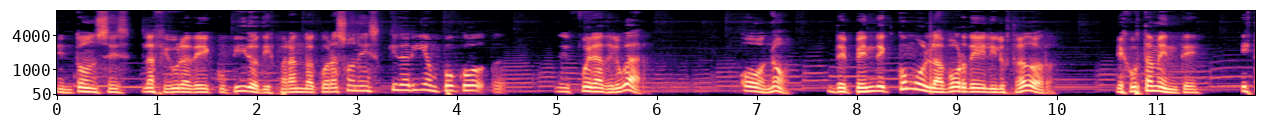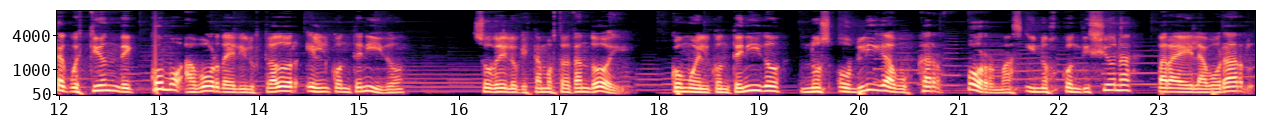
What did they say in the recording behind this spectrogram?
Entonces, la figura de Cupido disparando a corazones quedaría un poco eh, fuera de lugar. O no, depende cómo lo aborde el ilustrador. Es justamente esta cuestión de cómo aborda el ilustrador el contenido sobre lo que estamos tratando hoy cómo el contenido nos obliga a buscar formas y nos condiciona para elaborar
